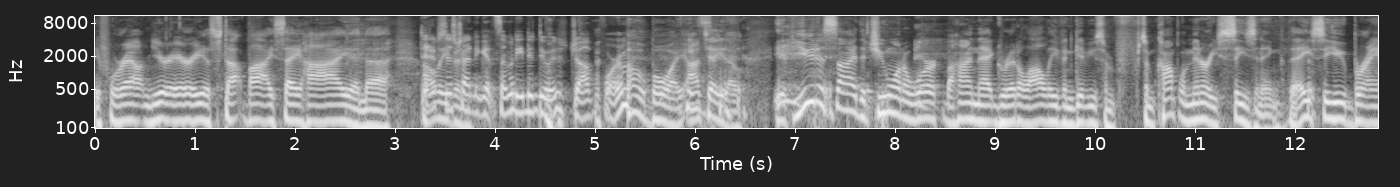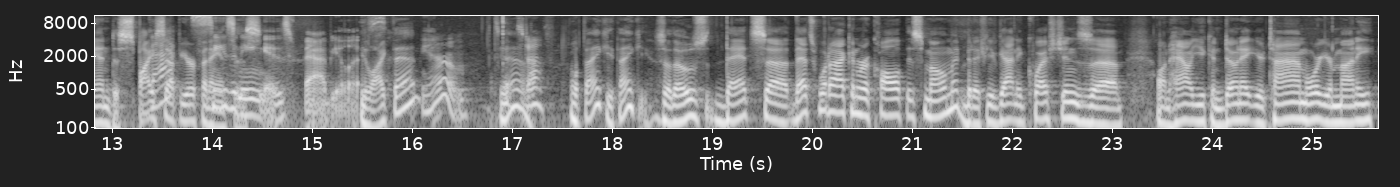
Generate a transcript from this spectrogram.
if we're out in your area, stop by, say hi, and uh, Derek's just trying to get somebody to do his job for him. Oh boy, I tell you though, if you decide that you want to work behind that griddle, I'll even give you some some complimentary seasoning, the ACU brand to spice that up your finances. Seasoning is fabulous. You like that? Yeah, it's good stuff. Well, thank you, thank you. So those that's uh, that's what I can recall at this moment. But if you've got any questions uh, on how you can donate your time or your money,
